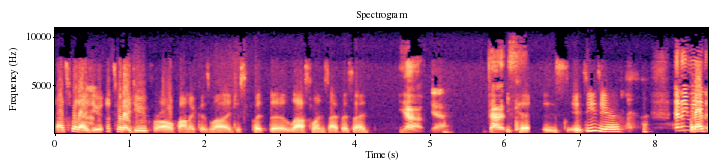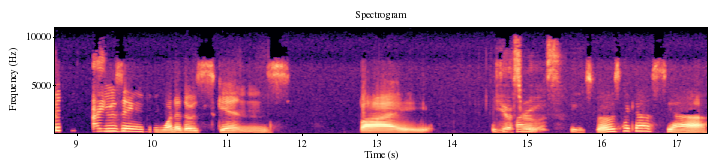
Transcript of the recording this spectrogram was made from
That's what I do. That's what I do for Auralphonic as well. I just put the last one side by side Yeah, Yeah. that's because it's easier. and I But I've been I using one of those skins by yes, Rose. Yes, Rose, I guess. Yeah.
